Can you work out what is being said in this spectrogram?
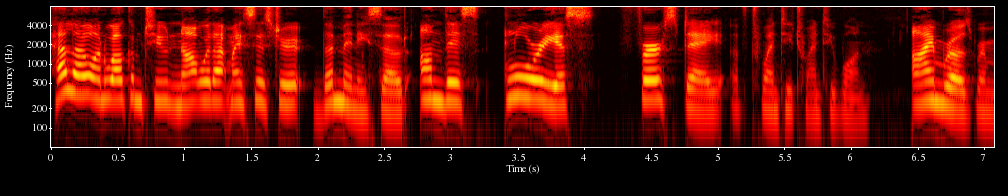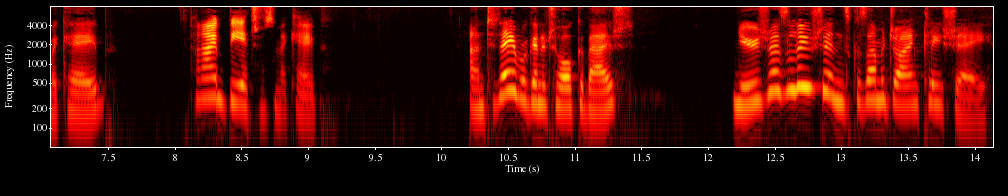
Hello and welcome to Not Without My Sister, the minisode on this glorious first day of 2021. I'm Rosemary McCabe, And I'm Beatrice McCabe. and today we're going to talk about New Year's resolutions because I'm a giant cliche.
